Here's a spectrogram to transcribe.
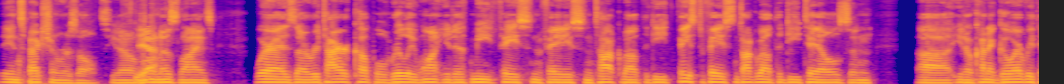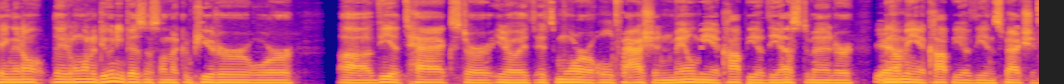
the inspection results, you know, Yeah. along those lines. Whereas a retired couple really want you to meet face and face and talk about the de- face to face and talk about the details and uh, you know kind of go everything. They don't they don't want to do any business on the computer or uh, via text or you know it, it's more old fashioned. Mail me a copy of the estimate or mail me a copy of the inspection.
